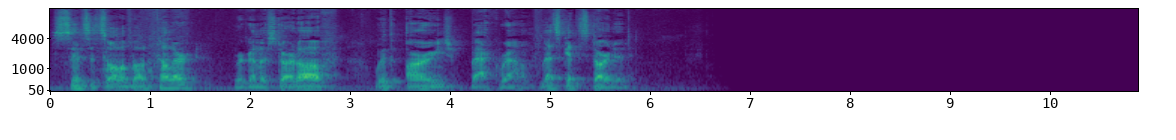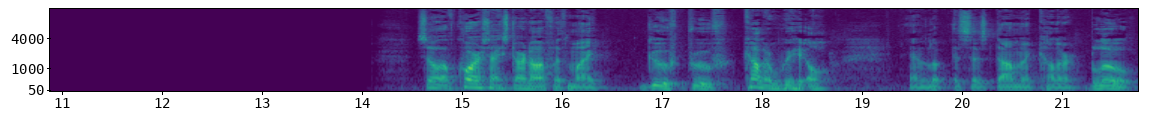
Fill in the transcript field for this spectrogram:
Since it's all about color, we're gonna start off with orange background. Let's get started. So of course I start off with my goof-proof color wheel. And look, it says dominant color, blue,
